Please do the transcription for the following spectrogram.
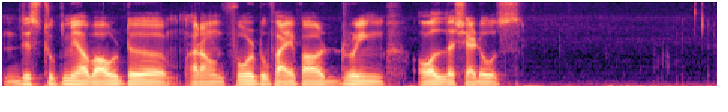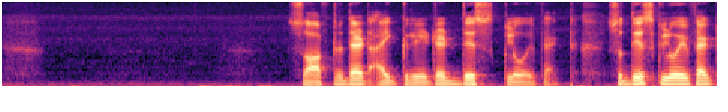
this took me about uh, around 4 to 5 hours drawing all the shadows. So after that I created this glow effect. So this glow effect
